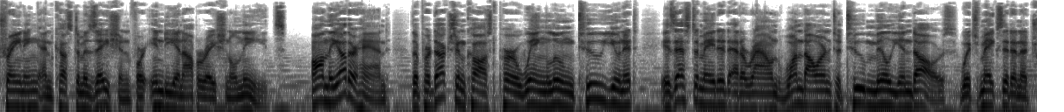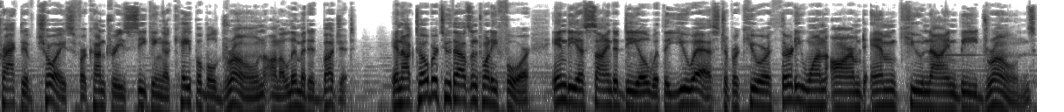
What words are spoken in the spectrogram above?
training, and customization for Indian operational needs. On the other hand, the production cost per Wing Loong 2 unit is estimated at around $1 to $2 million, which makes it an attractive choice for countries seeking a capable drone on a limited budget. In October 2024, India signed a deal with the U.S. to procure 31 armed MQ-9B drones,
